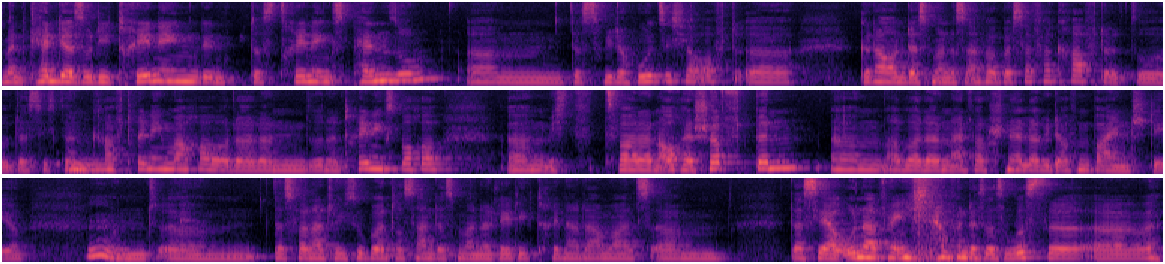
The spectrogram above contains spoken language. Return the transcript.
man kennt ja so die Training, den, das Trainingspensum. Ähm, das wiederholt sich ja oft. Äh, Genau, und dass man das einfach besser verkraftet, so dass ich dann mhm. Krafttraining mache oder dann so eine Trainingswoche. Ähm, ich zwar dann auch erschöpft bin, ähm, aber dann einfach schneller wieder auf dem Bein stehe. Mhm. Und ähm, das war natürlich super interessant, dass mein Athletiktrainer damals ähm, das ja unabhängig davon, dass er es wusste,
